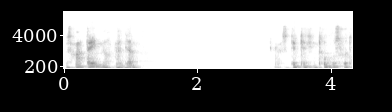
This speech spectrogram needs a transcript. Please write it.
Ce sera un timer Adam. Ah, c'était peut-être une trop grosse photo.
